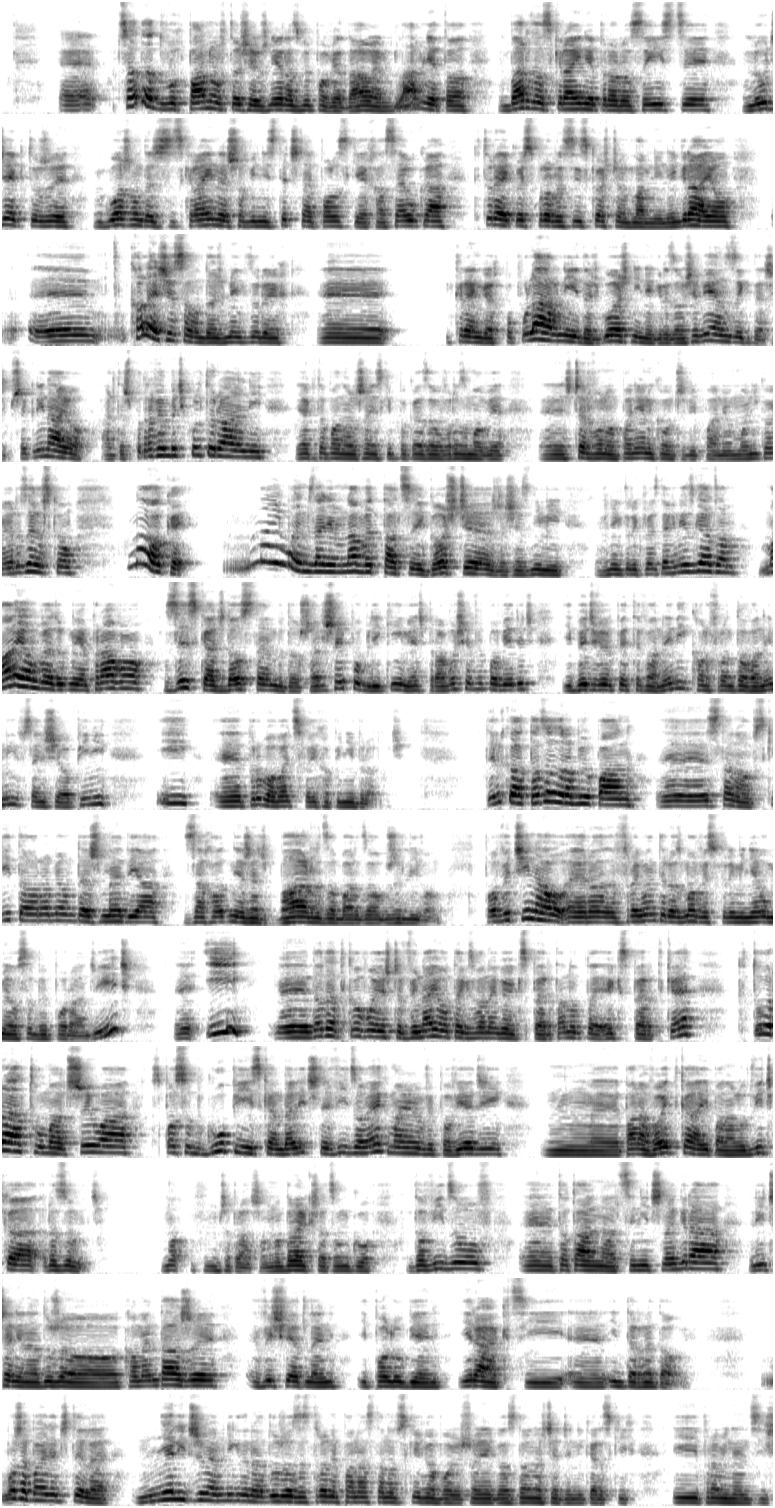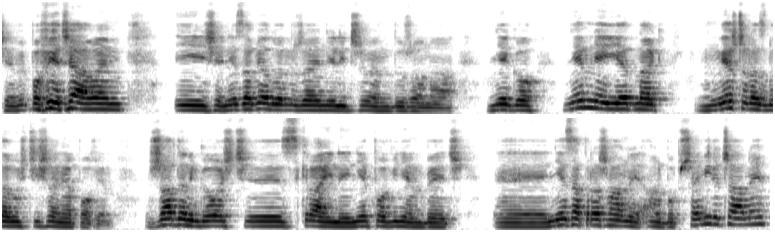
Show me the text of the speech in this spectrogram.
E, Co do dwóch panów, to się już nieraz wypowiadałem. Dla mnie to bardzo skrajnie prorosyjscy ludzie, którzy głoszą też skrajne, szowinistyczne polskie hasełka, które jakoś z prorosyjskością dla mnie nie grają. E, Kolesie są dość w niektórych e, kręgach popularni, dość głośni, nie gryzą się w język, też i przeklinają, ale też potrafią być kulturalni, jak to pan Olszański pokazał w rozmowie e, z czerwoną panienką, czyli panią Moniką Jaruzelską. No okej. No i moim zdaniem nawet tacy goście, że się z nimi w niektórych kwestiach nie zgadzam, mają według mnie prawo zyskać dostęp do szerszej publiki i mieć prawo się wypowiedzieć i być wypytywanymi, konfrontowanymi w sensie opinii i e, próbować swoich opinii bronić. Tylko to, co zrobił pan e, Stanowski, to robią też media zachodnie rzecz bardzo, bardzo obrzydliwą. powycinał e, ro, fragmenty rozmowy, z którymi nie umiał sobie poradzić e, i dodatkowo jeszcze wynajął tak zwanego eksperta, no tutaj ekspertkę, która tłumaczyła w sposób głupi i skandaliczny widzom, jak mają wypowiedzi mm, e, pana Wojtka i pana Ludwiczka rozumieć. No, przepraszam, no brak szacunku do widzów, e, totalna cyniczna gra, liczenie na dużo komentarzy, wyświetleń i polubień i reakcji e, internetowych. Muszę powiedzieć tyle. Nie liczyłem nigdy na dużo ze strony pana Stanowskiego, bo już o jego zdolnościach dziennikarskich i prominencji się wypowiedziałem i się nie zawiodłem, że nie liczyłem dużo na niego. Niemniej jednak, mm, jeszcze raz dla uściślenia powiem, żaden gość y, skrajny nie powinien być y, niezapraszany albo przemilczany.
